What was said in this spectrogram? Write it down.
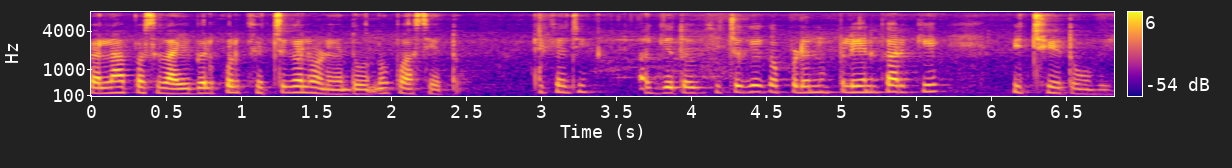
ਪਹਿਲਾਂ ਆਪਾਂ ਸਿਲਾਈ ਬਿਲਕੁਲ ਖਿੱਚ ਕੇ ਲਾਉਣੀ ਆ ਦੋਨੋਂ ਪਾਸੇ ਤੋਂ, ਠੀਕ ਹੈ ਜੀ। ਅੱਗੇ ਤੋਂ ਵੀ ਖਿੱਚ ਕੇ ਕੱਪੜੇ ਨੂੰ ਪਲੇਨ ਕਰਕੇ ਪਿੱਛੇ ਤੋਂ ਵੀ।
